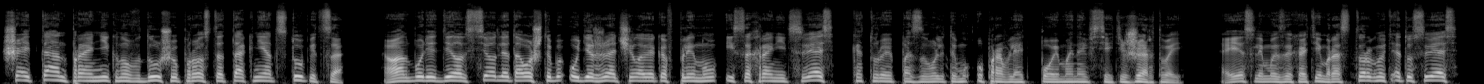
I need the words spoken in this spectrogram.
Шайтан, проникнув в душу, просто так не отступится. Он будет делать все для того, чтобы удержать человека в плену и сохранить связь, которая позволит ему управлять пойманной в сети жертвой. Если мы захотим расторгнуть эту связь,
